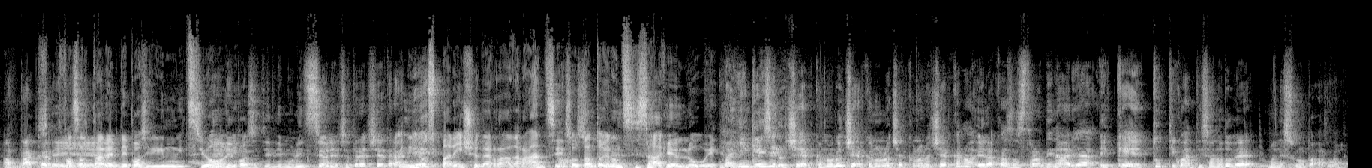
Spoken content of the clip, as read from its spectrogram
attacca dei. fa saltare depositi di dei munizioni. depositi di munizioni, eccetera, eccetera. Quindi e- non sparisce dal radar, anzi, No, soltanto che non si sa che è lui. Ma gli inglesi lo cercano, lo cercano, lo cercano, lo cercano e la cosa straordinaria è che tutti quanti sanno dov'è, ma nessuno parla.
